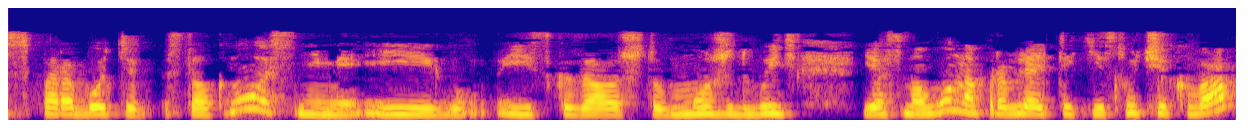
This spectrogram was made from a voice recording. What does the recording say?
просто по работе столкнулась с ними и, и сказала, что, может быть, я смогу направлять такие случаи к вам,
